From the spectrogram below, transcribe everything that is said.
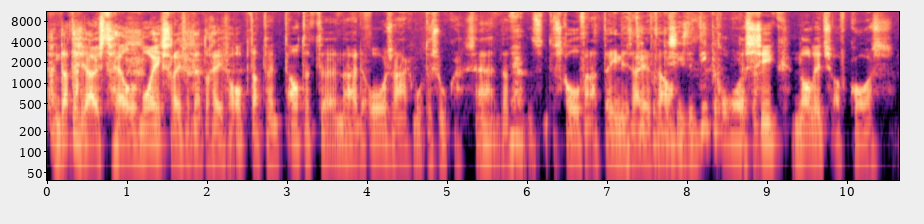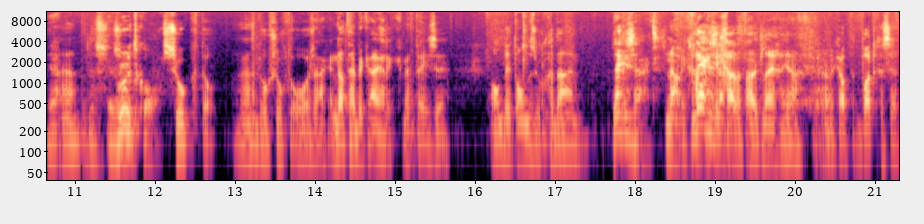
En dat is juist heel mooi. Ik schreef het net nog even op. Dat we altijd eh, naar de oorzaak moeten zoeken. Hè? Dat, Ja. De school van Athene zei het al. Precies, de diepere The oorzaak. seek knowledge of cause. Ja. Dus zoek- root cause. Zoek de, zoek de oorzaak. En dat heb ik eigenlijk met deze, dit onderzoek gedaan. Leg eens uit. Nou, ik ga, Leg eens ik uit. ga dat uitleggen. Ja. Dat heb ik op het bord gezet.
